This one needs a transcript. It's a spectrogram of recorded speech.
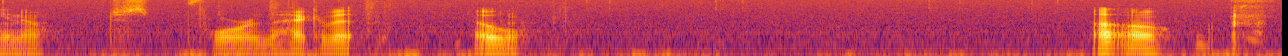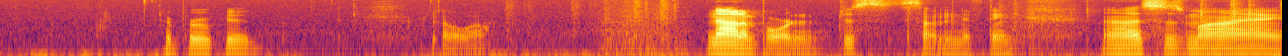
you know, just for the heck of it. Oh. Uh-oh. I broke it. Oh well. Not important, just something nifty. Uh, this is my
